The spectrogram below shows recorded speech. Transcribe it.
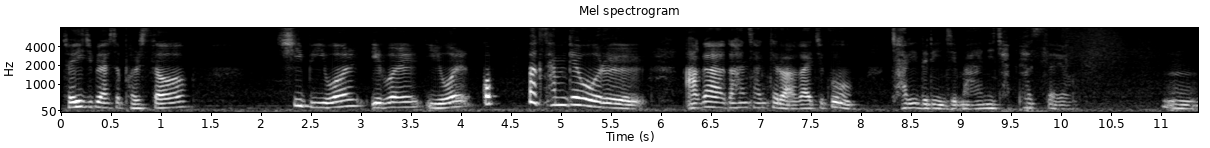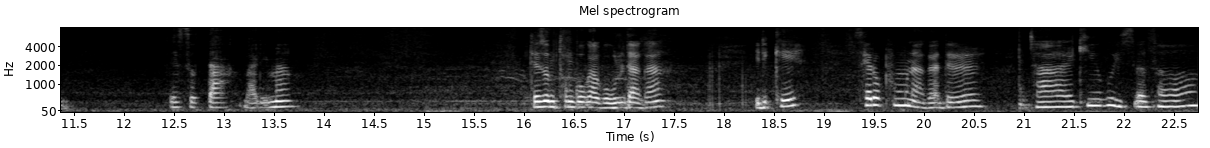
저희 집에 와서 벌써 12월, 1월, 2월 꼬박 3개월을 아가아가 한 상태로 와가지고 자리들이 이제 많이 잡혔어요. 음. 됐었다 말이만 계속 통곡하고 울다가 이렇게 새로 품은 아가들 잘 키우고 있어서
